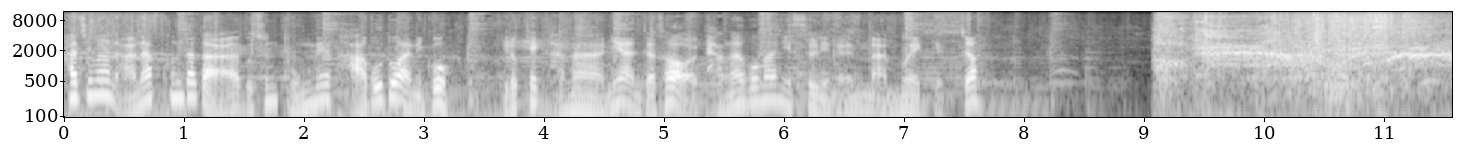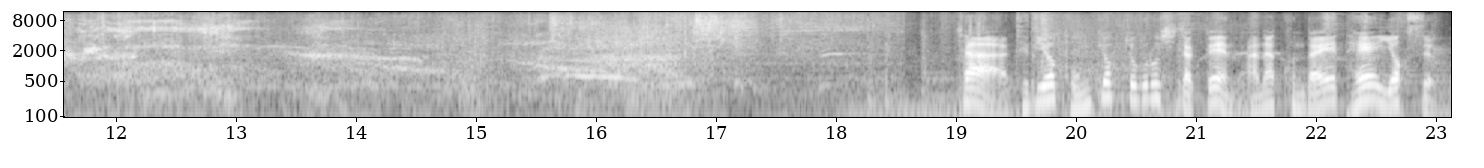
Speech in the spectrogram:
하지만 아나콘다가 무슨 동네 바보도 아니고 이렇게 가만히 앉아서 당하고만 있을 리는 만무했겠죠? 자, 드디어 본격적으로 시작된 아나콘다의 대역습.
